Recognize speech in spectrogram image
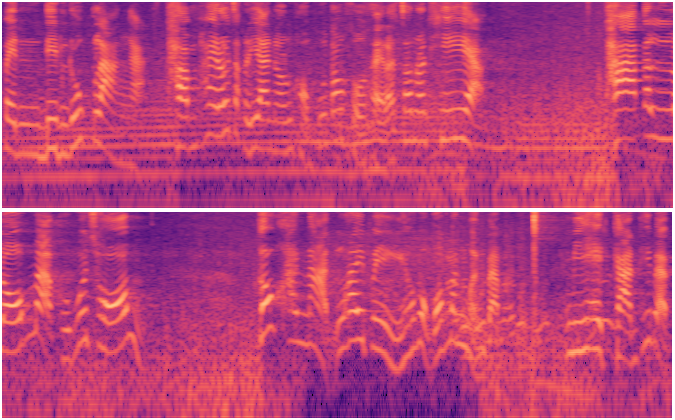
เป็นดินลูกลังอะทำให้รถจักรยานยนต์ของผู้ต้องสงสัยและเจ้าหน้าที่อะพากันล้มอะคุณผู้ชม ก็ขนาดไล่ไปอย่างนี้เขาบอกว่ามันเหมือนแบบมีเหตุการณ์ที่แบบ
